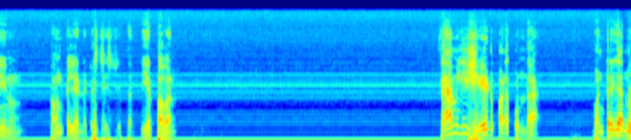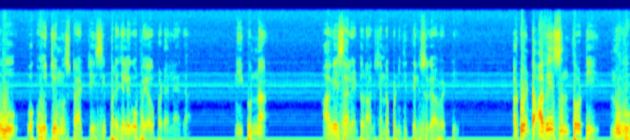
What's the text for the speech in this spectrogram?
నేను పవన్ కళ్యాణ్ అడ్రస్ చేసి చెప్తాను. డియర్ పవన్ ఫ్యామిలీ షేడ్ పడకుండా ఒంటరిగా నువ్వు ఒక ఉద్యమం స్టార్ట్ చేసి ప్రజలకు ఉపయోగపడేలాగా నీకున్న ఆవేశాలేంటో నాకు చిన్నప్పటి నుంచి తెలుసు కాబట్టి అటువంటి ఆవేశంతో నువ్వు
